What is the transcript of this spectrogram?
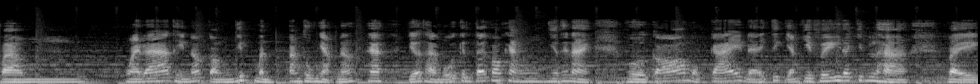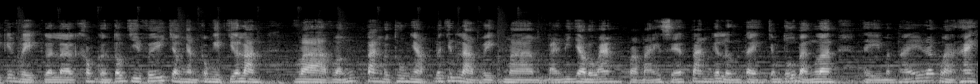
Và ngoài ra thì nó còn giúp mình tăng thu nhập nữa, ha, giữa thời buổi kinh tế khó khăn như thế này. Vừa có một cái để tiết giảm chi phí, đó chính là về cái việc, gọi là, không cần tốn chi phí cho ngành công nghiệp chữa lành và vẫn tăng được thu nhập. Đó chính là việc mà bạn đi giao đồ ăn và bạn sẽ tăng cái lượng tiền trong túi bạn lên. Thì mình thấy rất là hay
